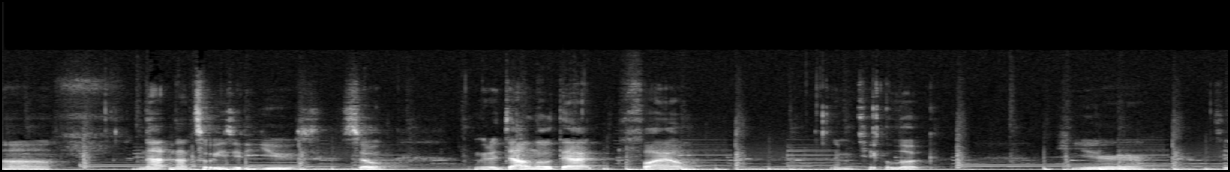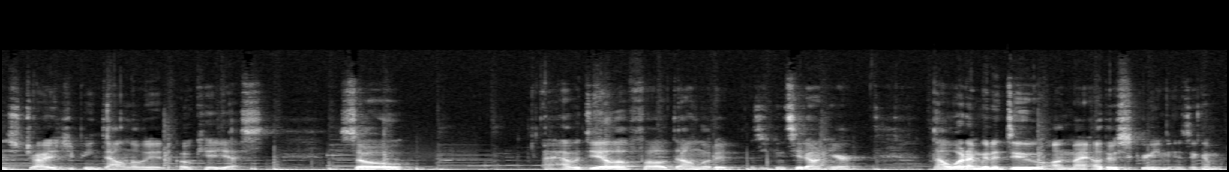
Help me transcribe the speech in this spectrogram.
uh, not, not so easy to use. So I'm going to download that file. Let me take a look here. Is the strategy being downloaded? Okay, yes. So I have a DLL file downloaded, as you can see down here. Now what I'm going to do on my other screen is I'm,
